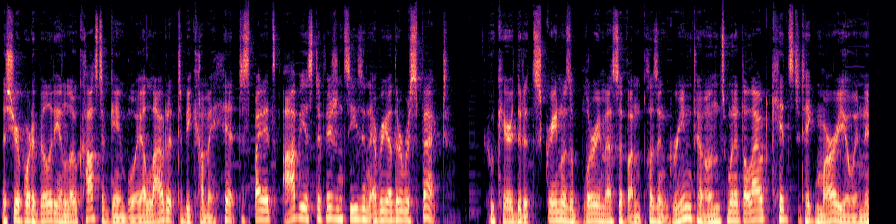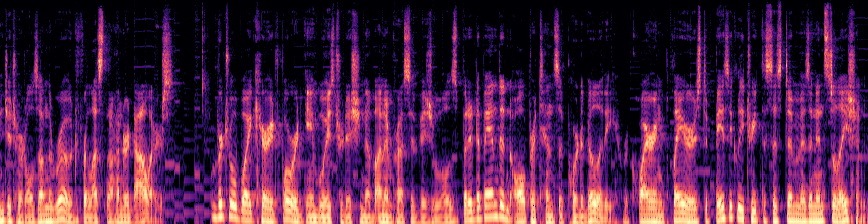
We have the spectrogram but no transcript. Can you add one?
The sheer portability and low cost of Game Boy allowed it to become a hit despite its obvious deficiencies in every other respect. Who cared that its screen was a blurry mess of unpleasant green tones when it allowed kids to take Mario and Ninja Turtles on the road for less than $100? Virtual Boy carried forward Game Boy's tradition of unimpressive visuals, but it abandoned all pretense of portability, requiring players to basically treat the system as an installation.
